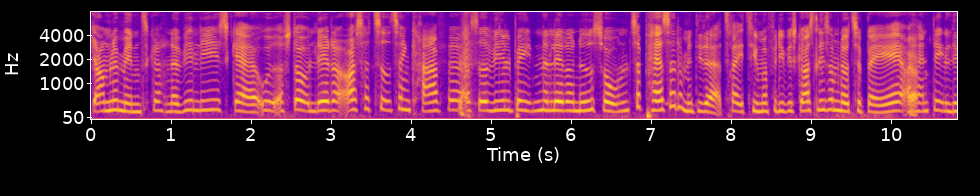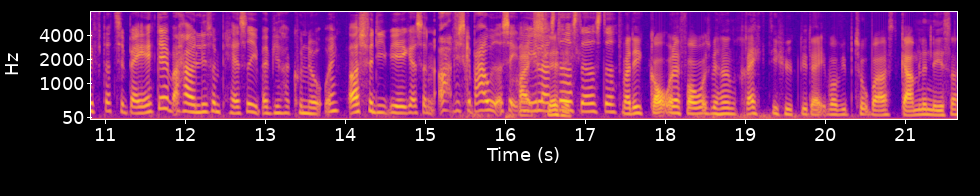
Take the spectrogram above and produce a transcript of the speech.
gamle mennesker, når vi lige skal ud og stå lidt, og også have tid til en kaffe, og sidde og hvile benene lidt og nyde solen, så passer det med de der tre timer, fordi vi skal også ligesom nå tilbage, og Ja. ja. have en del lifter tilbage. Det har jo ligesom passet i, hvad vi har kunnet nå. Ikke? Også fordi vi ikke er sådan, åh, vi skal bare ud og se det Ej, hele, og sted og sted og sted. Var det i går eller i forgårs? Vi havde en rigtig hyggelig dag, hvor vi tog bare gamle nisser.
